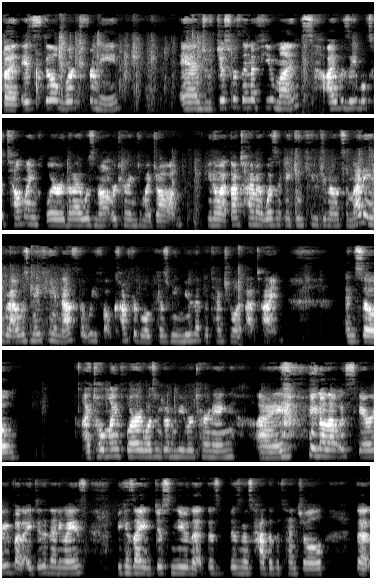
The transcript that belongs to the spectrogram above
but it still worked for me. And just within a few months, I was able to tell my employer that I was not returning to my job. You know, at that time, I wasn't making huge amounts of money, but I was making enough that we felt comfortable because we knew the potential at that time. And so I told my employer I wasn't going to be returning. I, you know, that was scary, but I did it anyways because I just knew that this business had the potential that,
